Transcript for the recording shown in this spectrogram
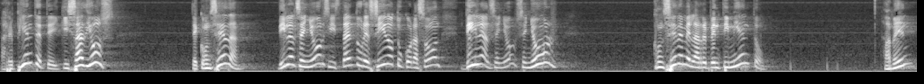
Arrepiéntete y quizá Dios te conceda. Dile al Señor, si está endurecido tu corazón, dile al Señor, Señor, concédeme el arrepentimiento. Amén.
